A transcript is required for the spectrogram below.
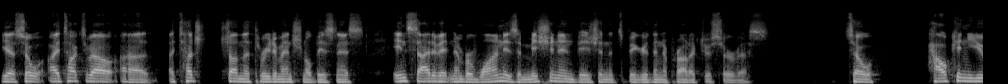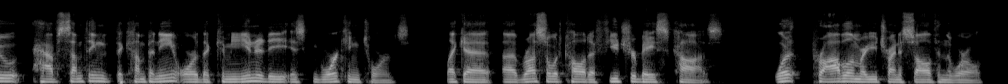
yeah so i talked about uh, i touched on the three dimensional business inside of it number one is a mission and vision that's bigger than a product or service so how can you have something that the company or the community is working towards? Like a, a russell would call it a future based cause. What problem are you trying to solve in the world?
